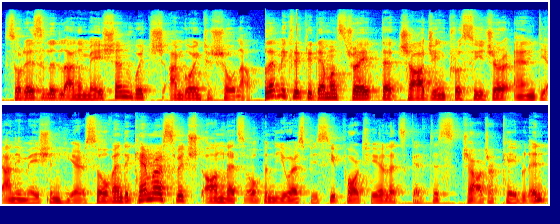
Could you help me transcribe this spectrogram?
So there's a little animation which I'm going to show now. Let me quickly demonstrate that charging procedure and the animation here. So when the camera is switched on, let's open the USB-C port here. Let's get this charger cable in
